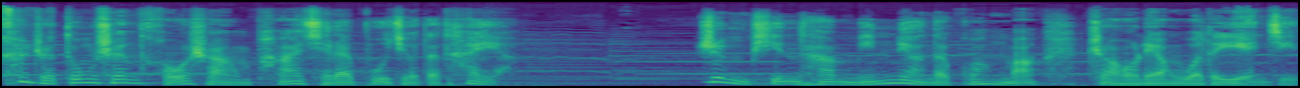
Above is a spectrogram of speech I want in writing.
看着东山头上爬起来不久的太阳，任凭它明亮的光芒照亮我的眼睛。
